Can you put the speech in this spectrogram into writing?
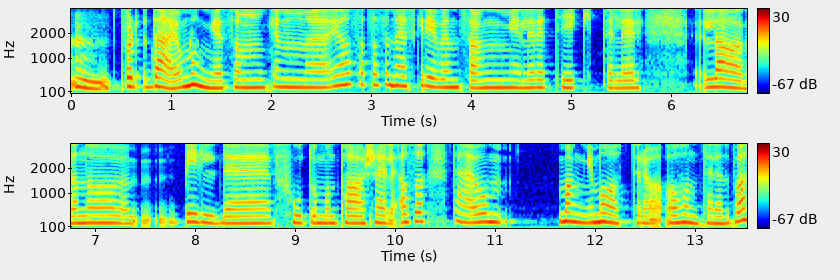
Mm. For det er jo mange som kan eh, ja, sette seg ned, skrive en sang eller et dikt, eller lage noe bilde, fotomontasje, eller Altså, det er jo mange måter å, å håndtere det på.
